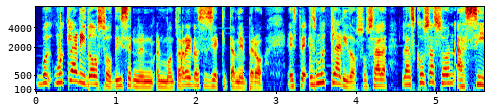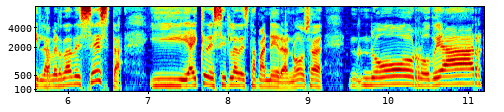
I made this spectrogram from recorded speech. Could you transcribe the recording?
muy, muy claridoso, dicen en, en Monterrey, no sé si aquí también, pero este es muy claridoso. O sea, las cosas son así, la verdad es esta, y hay que decirla de esta manera, ¿no? O sea, no rodear,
